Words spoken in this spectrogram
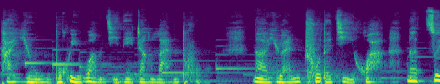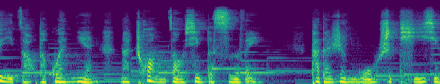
他永不会忘记那张蓝图，那原初的计划，那最早的观念，那创造性的思维。他的任务是提醒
